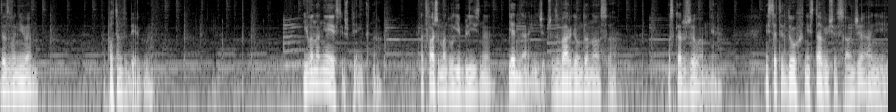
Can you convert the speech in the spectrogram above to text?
zadzwoniłem, a potem wybiegłem. Iwona nie jest już piękna. Na twarzy ma długie blizny. Jedna idzie przez wargę do nosa. Oskarżyła mnie. Niestety duch nie stawił się w sądzie ani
